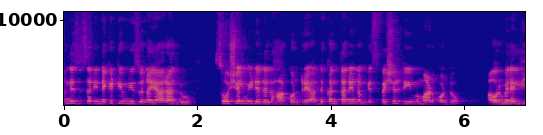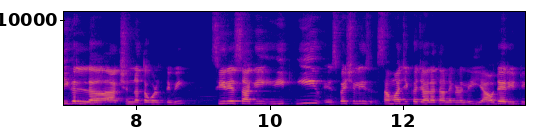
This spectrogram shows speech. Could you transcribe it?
ಅನ್ನೆಸೆಸರಿ ನೆಗೆಟಿವ್ ನ್ಯೂಸನ್ನು ಯಾರಾದರೂ ಸೋಷಿಯಲ್ ಮೀಡಿಯಾದಲ್ಲಿ ಹಾಕೊಂಡ್ರೆ ಅದಕ್ಕಂತಾನೆ ನಮಗೆ ಸ್ಪೆಷಲ್ ಟೀಮ್ ಮಾಡಿಕೊಂಡು ಅವ್ರ ಮೇಲೆ ಲೀಗಲ್ ಆ್ಯಕ್ಷನ್ನ ತಗೊಳ್ತೀವಿ. ಸೀರಿಯಸ್ ಆಗಿ ಈ ಈ ಎಸ್ಪೆಷಲಿ ಸಾಮಾಜಿಕ ಜಾಲತಾಣಗಳಲ್ಲಿ ಯಾವುದೇ ರೀತಿ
